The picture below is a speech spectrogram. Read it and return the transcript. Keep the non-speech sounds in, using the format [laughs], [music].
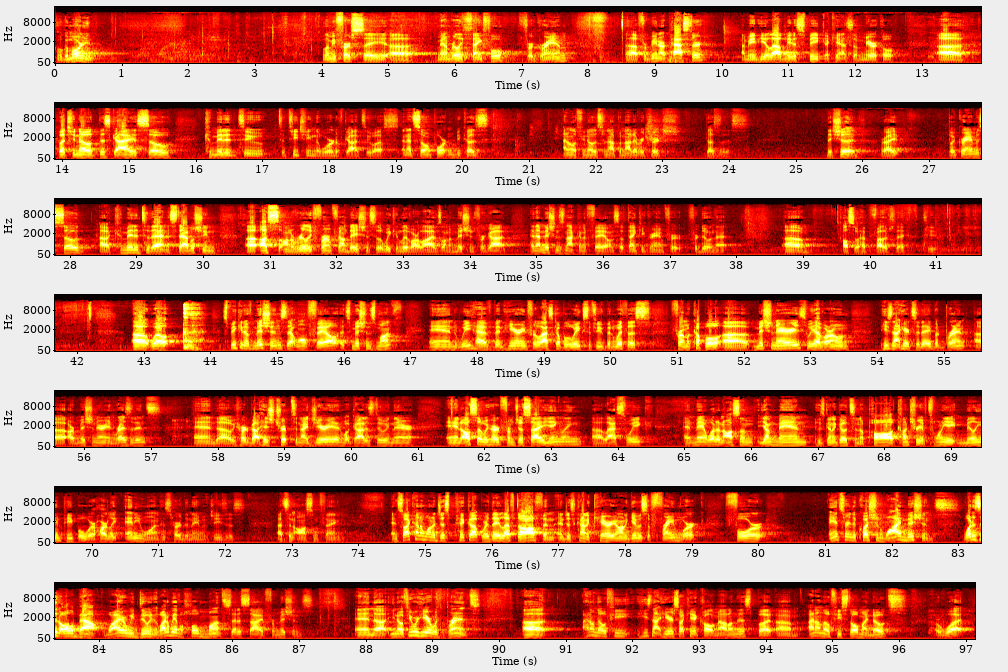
Well, good morning. Let me first say, uh, man, I'm really thankful for Graham uh, for being our pastor. I mean, he allowed me to speak. I can't, that's a miracle. Uh, but you know, this guy is so committed to, to teaching the Word of God to us. And that's so important because I don't know if you know this or not, but not every church does this. They should, right? But Graham is so uh, committed to that and establishing uh, us on a really firm foundation so that we can live our lives on a mission for God. And that mission is not going to fail. And so thank you, Graham, for, for doing that. Um, also, happy Father's Day to you. Uh, well, [clears throat] speaking of missions that won't fail, it's Missions Month. And we have been hearing for the last couple of weeks, if you've been with us, from a couple uh, missionaries. We have our own, he's not here today, but Brent, uh, our missionary in residence. And uh, we heard about his trip to Nigeria and what God is doing there. And also, we heard from Josiah Yingling uh, last week. And man, what an awesome young man who's going to go to Nepal, a country of 28 million people where hardly anyone has heard the name of Jesus. That's an awesome thing. And so I kind of want to just pick up where they left off and, and just kind of carry on and give us a framework for answering the question why missions? What is it all about? Why are we doing it? Why do we have a whole month set aside for missions? And, uh, you know, if you were here with Brent, uh, I don't know if he, he's not here, so I can't call him out on this, but um, I don't know if he stole my notes or what.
